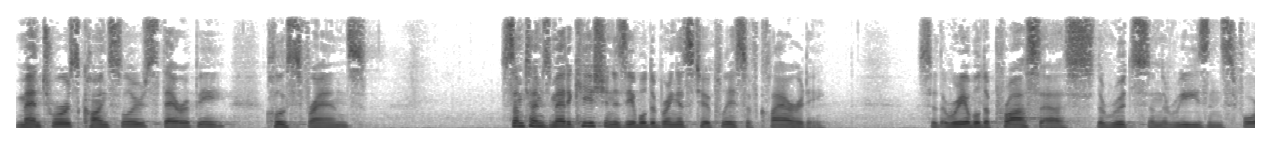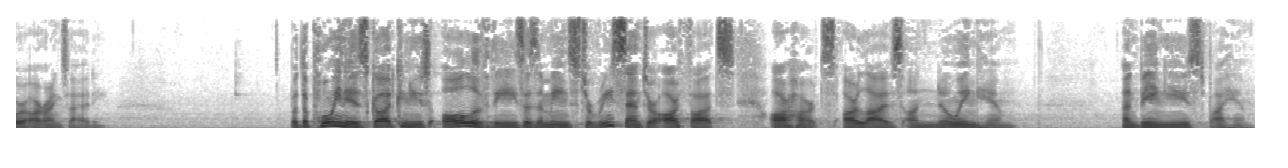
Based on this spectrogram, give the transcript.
mentors, counselors, therapy, close friends. Sometimes medication is able to bring us to a place of clarity so that we're able to process the roots and the reasons for our anxiety. But the point is, God can use all of these as a means to recenter our thoughts, our hearts, our lives on knowing Him and being used by Him.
